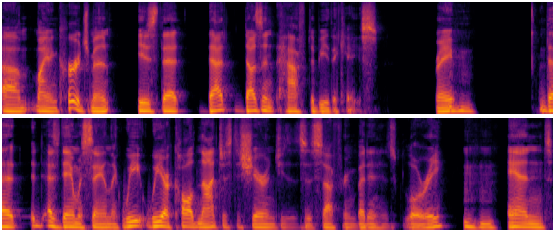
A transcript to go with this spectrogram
um, my encouragement is that that doesn't have to be the case, right? Mhm. That as Dan was saying, like we we are called not just to share in Jesus' suffering, but in His glory. Mhm. And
